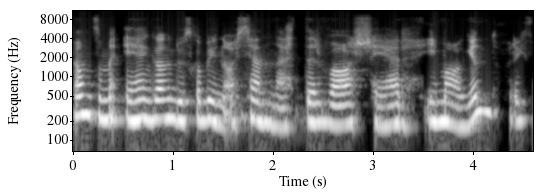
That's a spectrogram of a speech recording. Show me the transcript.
Så med en gang du skal begynne å kjenne etter hva skjer i magen, f.eks.,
